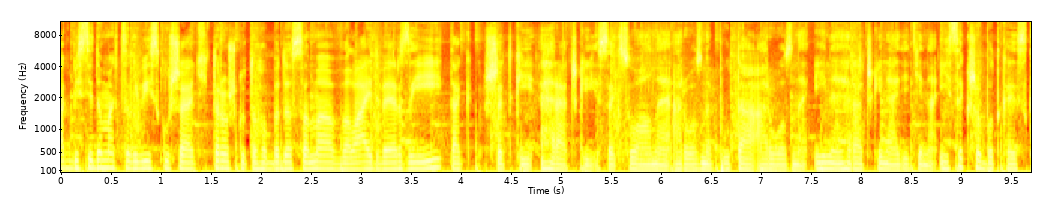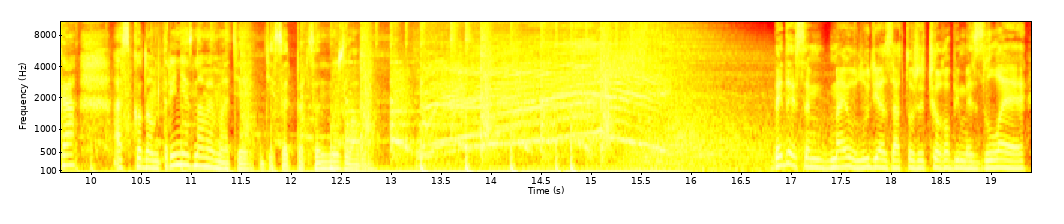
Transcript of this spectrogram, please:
Ak by ste doma chceli vyskúšať trošku toho BDSM v light verzii, tak všetky hračky sexuálne a rôzne putá a rôzne iné hračky nájdete na isexshop.sk a s kodom 3 neznáme máte 10% zľavu. BDSM majú ľudia za to, že čo robíme zlé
